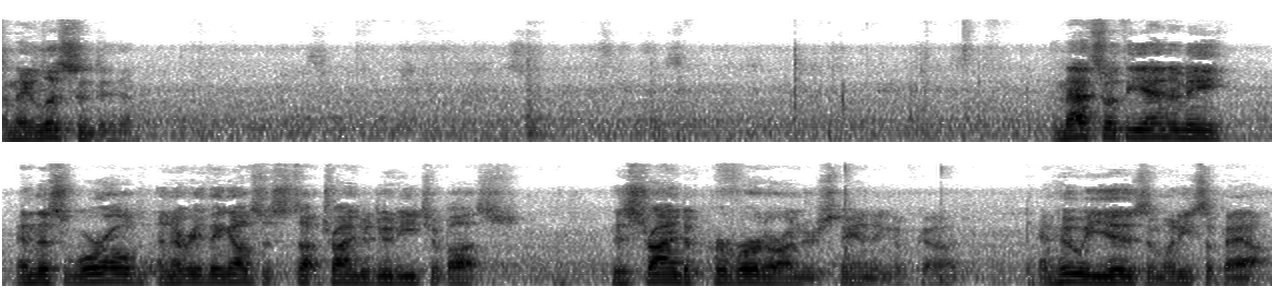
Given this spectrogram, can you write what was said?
And they listened to him. And that's what the enemy and this world and everything else is trying to do to each of us. Is trying to pervert our understanding of God and who He is and what He's about.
